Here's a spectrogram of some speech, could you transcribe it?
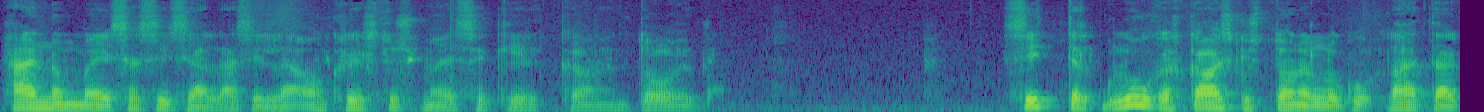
Hän on meissä sisällä, sillä on Kristus meissä kirkkauden toivo. Sitten Luukas 22. luku lähetään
